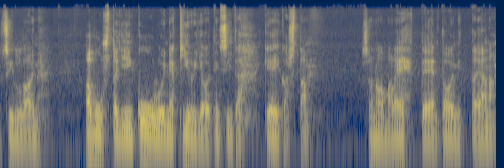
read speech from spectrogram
silloin avustajiin kuuluin ja kirjoitin siitä keikasta sanomalehteen toimittajana.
